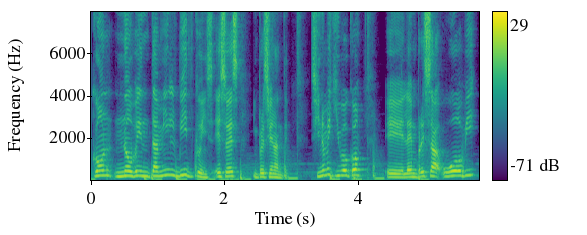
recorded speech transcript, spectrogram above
con 90.000 bitcoins. Eso es impresionante. Si no me equivoco, eh, la empresa Wobi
